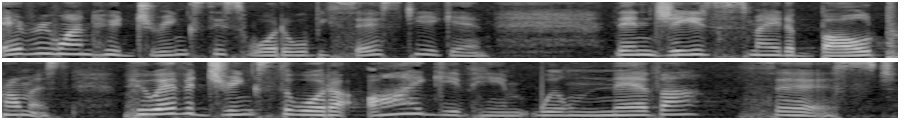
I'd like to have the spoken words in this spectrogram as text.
Everyone who drinks this water will be thirsty again. Then Jesus made a bold promise Whoever drinks the water I give him will never thirst.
